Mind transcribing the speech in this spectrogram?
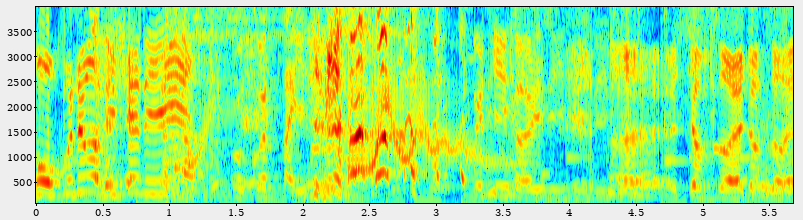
หคุณนึกว่ามีแค่นี้โอ้กวนตีไปทีเถอะทีทีทีเออจบสวยจบสวย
